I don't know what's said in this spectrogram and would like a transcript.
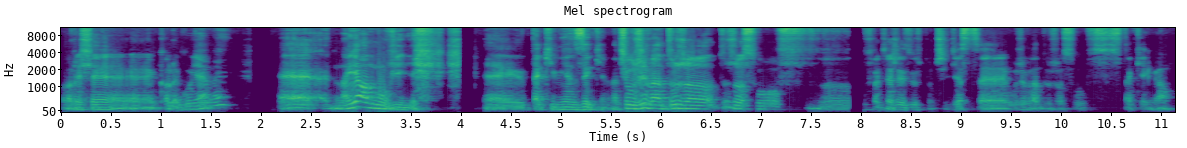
pory się kolegujemy. E, no i on mówi takim językiem. Znaczy używa dużo, dużo słów, chociaż jest już po 30, używa dużo słów z takiego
